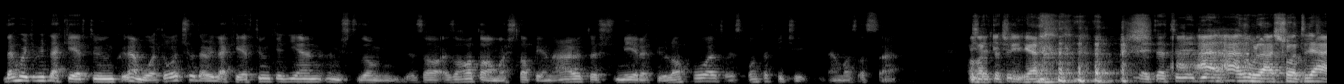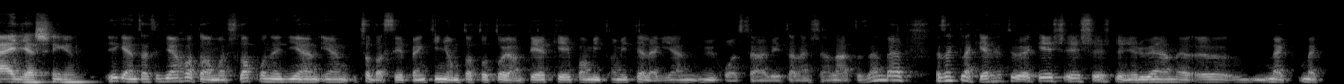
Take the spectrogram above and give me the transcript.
de hogy, hogy lekértünk, nem volt olcsó, de hogy lekértünk egy ilyen, nem is tudom, ez a, ez a hatalmas lap, ilyen A5-ös méretű lap volt, vagy ez pont a kicsi? Nem, az aztán az a kicsi, igen. tehát, hogy egy ilyen... A0-ás volt, hogy A1-es, igen. Igen, tehát egy ilyen hatalmas lapon egy ilyen, ilyen csodaszépen kinyomtatott olyan térkép, amit, amit tényleg ilyen műhold felvételensen lát az ember. Ezek lekérhetőek, és, és, és gyönyörűen meg, meg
